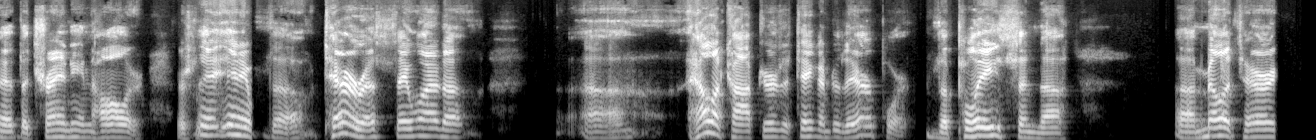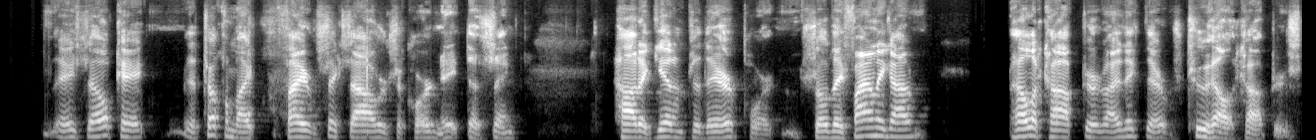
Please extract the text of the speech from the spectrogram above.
at the training hall or, or anyway, the terrorists, they wanted a, a helicopter to take them to the airport. The police and the uh, military, they said, okay, it took them like five or six hours to coordinate this thing, how to get them to the airport. So they finally got them helicopter. I think there was two helicopters.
